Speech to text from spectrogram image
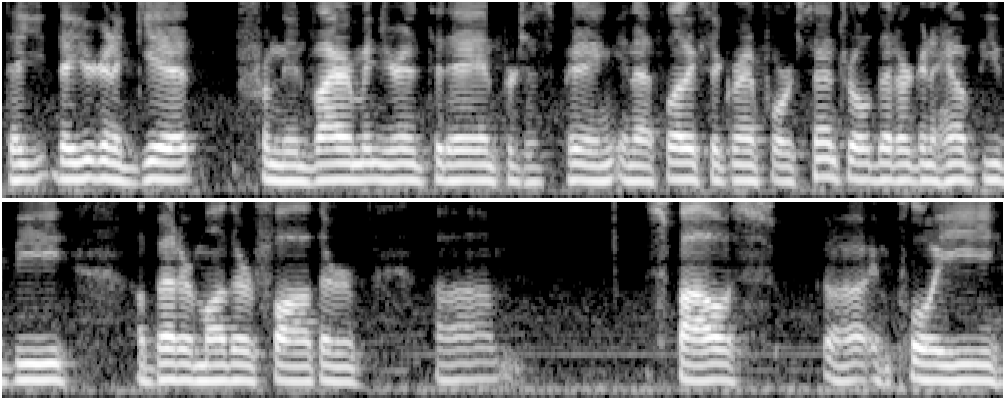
that you, that you're going to get from the environment you're in today and participating in athletics at Grand Forks Central that are going to help you be a better mother, father, um, spouse, uh, employee,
